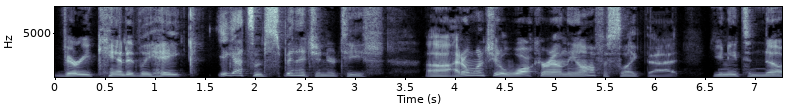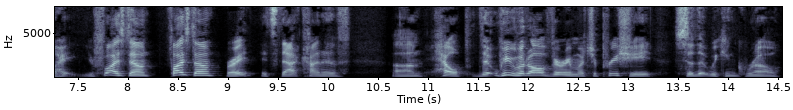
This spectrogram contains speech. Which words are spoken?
very candidly, hey, you got some spinach in your teeth. Uh, I don't want you to walk around the office like that. You need to know, hey, your fly's down, fly's down, right? It's that kind of um, help that we would all very much appreciate so that we can grow.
